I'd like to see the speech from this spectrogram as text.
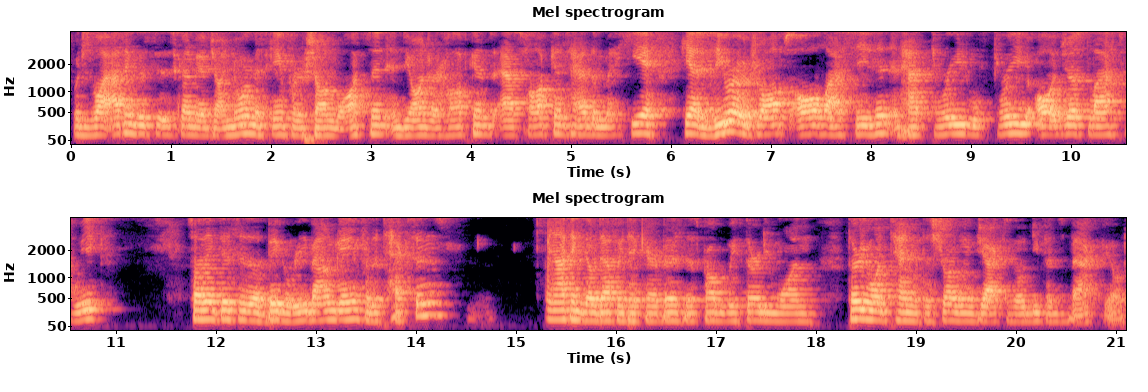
which is why I think this is going to be a ginormous game for Deshaun Watson and DeAndre Hopkins. As Hopkins had them, he he had zero drops all last season and had three three all just last week. So I think this is a big rebound game for the Texans, and I think they'll definitely take care of business. Probably 31 31-10 with the struggling Jacksonville defensive backfield.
